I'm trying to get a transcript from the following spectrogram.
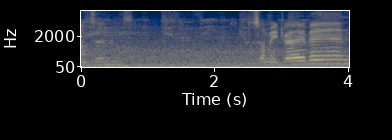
thousands. Somebody driving.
